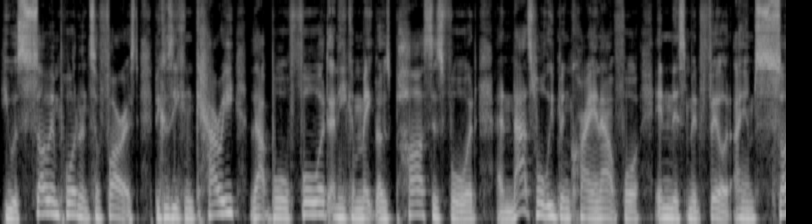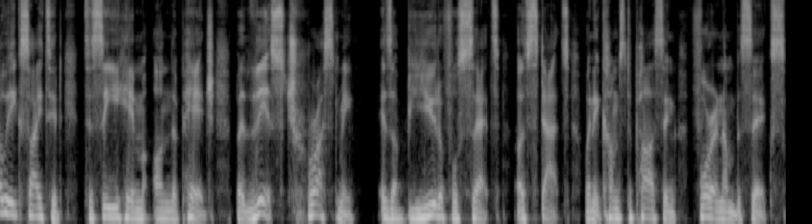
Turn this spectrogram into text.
he was so important to Forest because he can carry that ball forward and he can make those passes forward. And that's what we've been crying out for in this midfield. I am so excited to see him on the pitch. But this, trust me, is a beautiful set of stats when it comes to passing for a number six.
